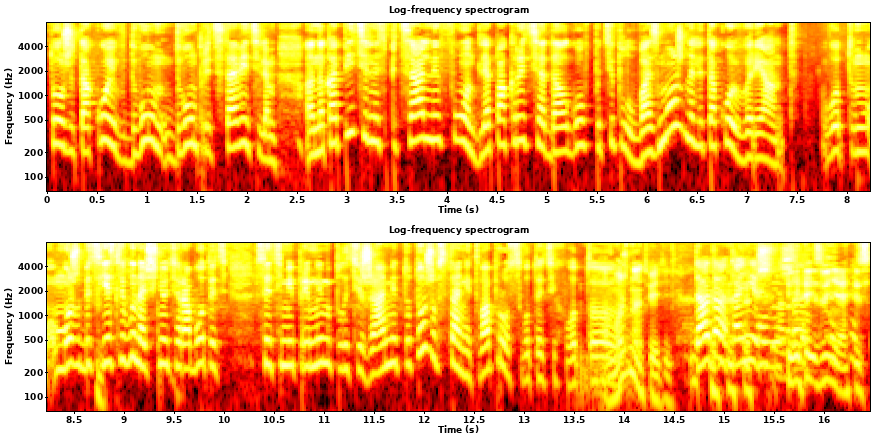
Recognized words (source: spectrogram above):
тоже такой в двум, двум представителям. А накопительный специальный фонд для покрытия долгов по теплу. Возможно ли такой вариант? Вот, может быть, если вы начнете работать с этими прямыми платежами, то тоже встанет вопрос вот этих вот... А можно ответить? Да, да, конечно. Я извиняюсь.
